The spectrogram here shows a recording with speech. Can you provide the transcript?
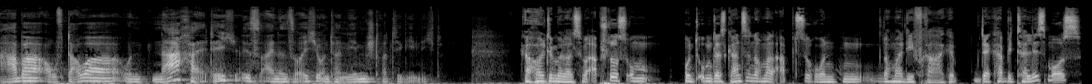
Aber auf Dauer und nachhaltig ist eine solche Unternehmensstrategie nicht. Herr Holtemöller, zum Abschluss, um und um das Ganze nochmal abzurunden, nochmal die Frage. Der Kapitalismus,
